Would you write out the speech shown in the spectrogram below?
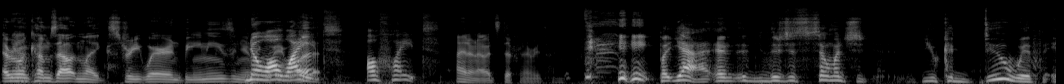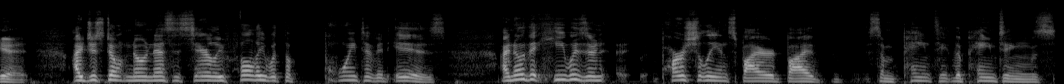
Everyone comes out in like streetwear and beanies, and you're no, like, all white. what?" All white. I don't know. It's different every time. but yeah, and there's just so much you could do with it. I just don't know necessarily fully what the point of it is. I know that he was an, partially inspired by some painting, the paintings,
